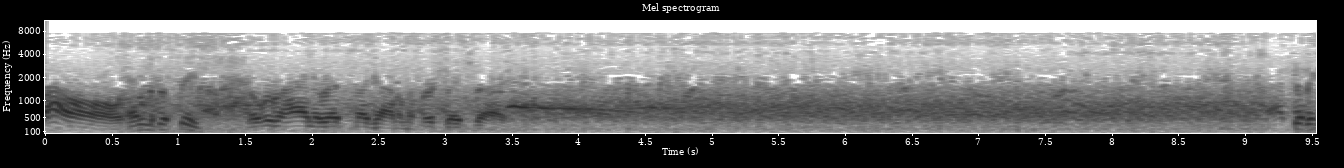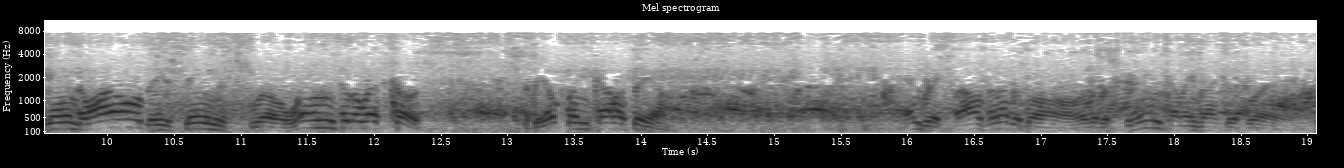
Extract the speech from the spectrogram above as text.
foul, into the seats, over behind the red dugout on the first base side. After the game tomorrow, these teams will wing to the West Coast, to the Oakland Coliseum. Hendrick fouls another ball over the screen, coming back this way.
